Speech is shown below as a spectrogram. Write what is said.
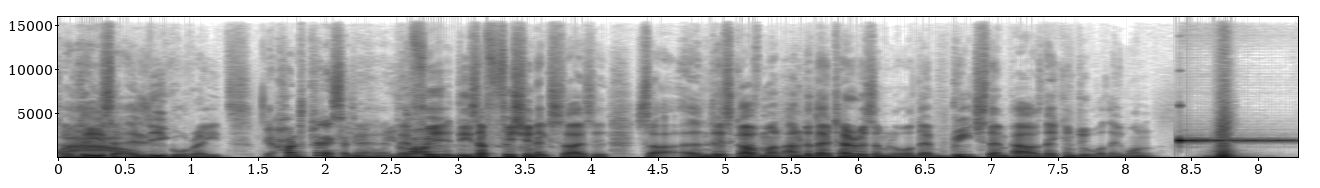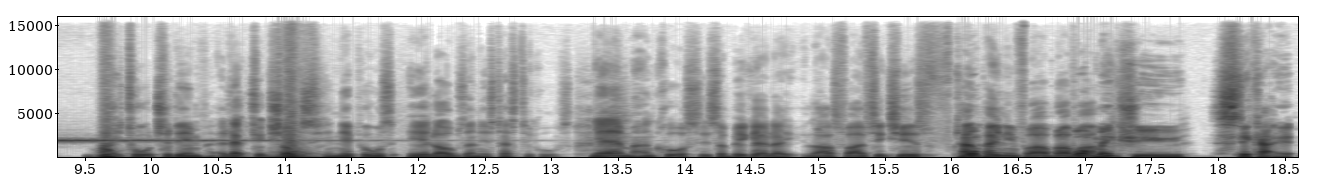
So these are illegal raids. Yeah, hundred percent, it's illegal. can't. fi- these are fishing exercises. So, and this government, under their terrorism law, they breach their powers. They can do what they want. They tortured him, electric shocks, his nipples, earlobes, and his testicles. Yeah, man, of course, it's a big headache. Last five, six years campaigning for our brother. what makes you stick at it?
